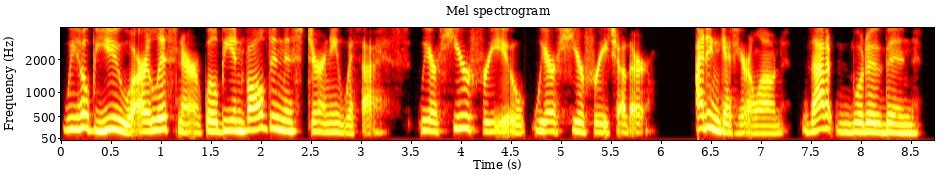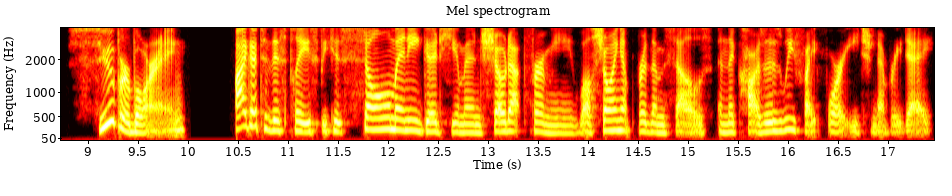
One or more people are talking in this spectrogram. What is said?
We hope you, our listener, will be involved in this journey with us. We are here for you. We are here for each other. I didn't get here alone. That would have been super boring. I got to this place because so many good humans showed up for me while showing up for themselves and the causes we fight for each and every day.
